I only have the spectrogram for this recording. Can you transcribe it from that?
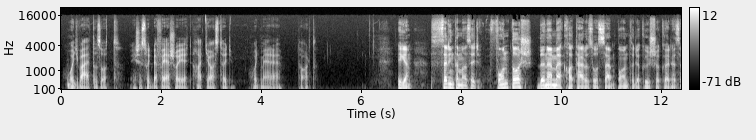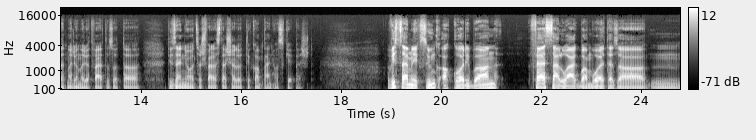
hogy változott, és ez hogy befolyásolhatja azt, hogy, hogy merre tart. Igen. Szerintem az egy fontos, de nem meghatározó szempont, hogy a külső környezet nagyon nagyot változott a 18-as választás előtti kampányhoz képest. Ha visszaemlékszünk, akkoriban felszálló ágban volt ez a mm,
